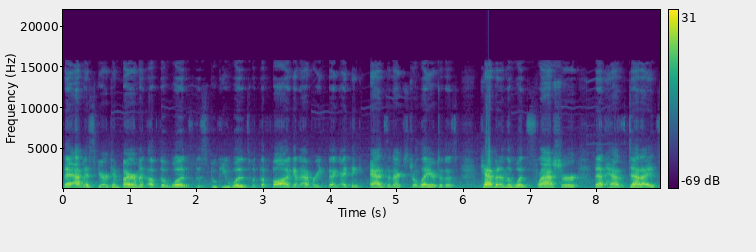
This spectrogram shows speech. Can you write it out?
The atmospheric environment of the woods, the spooky woods with the fog and everything, I think adds an extra layer to this cabin in the woods slasher that has deadites.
